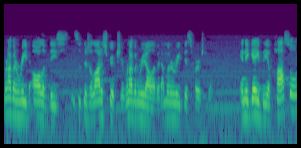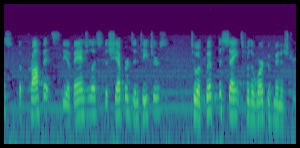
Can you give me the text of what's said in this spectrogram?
We're not going to read all of these. There's a lot of scripture. We're not going to read all of it. I'm going to read this first one. And he gave the apostles, the prophets, the evangelists, the shepherds, and teachers to equip the saints for the work of ministry,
